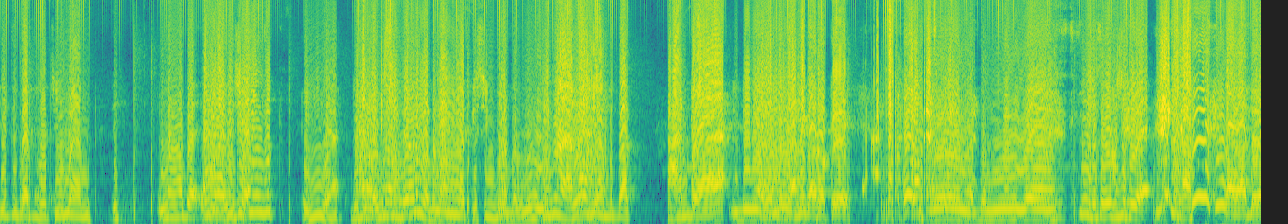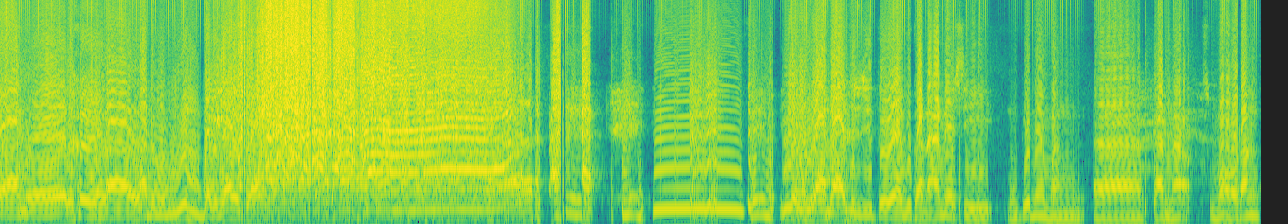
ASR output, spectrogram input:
Itu tempat buat ciuman. Emang ada? Emang ada kissing booth. Iya. Di Ah, kissing booth nggak pernah ngeliat kissing booth. Di mana? Yang tempat ada. Di mana? Tempatnya karaoke. Oh, nggak pernah ya. Terus sih ya? Lewat doang. Oh, tahu. Ada mobilnya balik aja. Iya, mungkin ada aja di situ ya, bukan aneh sih. Mungkin emang eh, karena semua orang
